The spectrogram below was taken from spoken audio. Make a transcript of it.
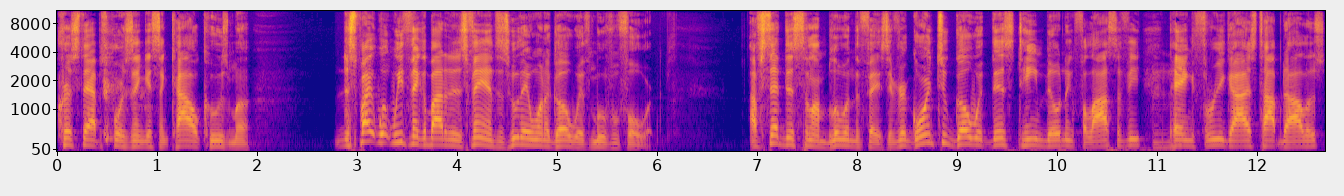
Kristaps Porzingis, and Kyle Kuzma, despite what we think about it as fans, is who they want to go with moving forward. I've said this till I'm blue in the face. If you're going to go with this team building philosophy, mm-hmm. paying three guys top dollars,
